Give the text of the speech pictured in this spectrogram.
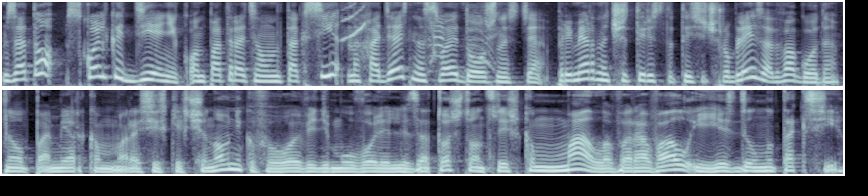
за то, сколько денег он потратил на такси, находясь на своей должности. Примерно 400 тысяч рублей за два года. Но по меркам российских чиновников его, видимо, уволили за то, что он слишком мало воровал и ездил на такси.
